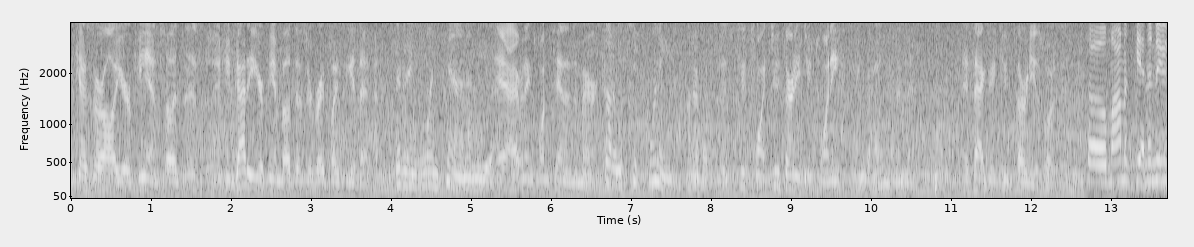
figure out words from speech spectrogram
because they're all European so it's, it's, if you've got a European boat this is a great place to get that done Because everything's 110 in the U.S. yeah everything's 110 in America. I America thought it was 220 on our boat. it's 220 230 220 Same thing. it's actually 230 is what it is So mama's getting a new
